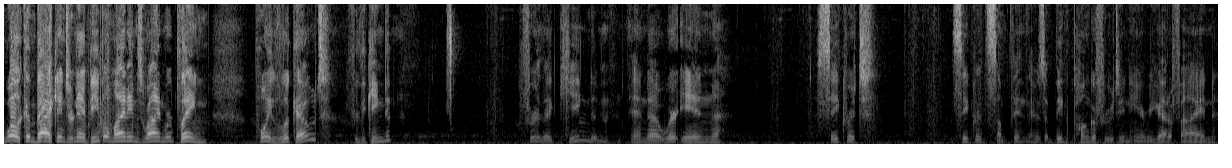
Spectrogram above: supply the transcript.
Welcome back, Internet people. My name's Ryan. We're playing Point Lookout for the Kingdom. For the Kingdom. And uh, we're in Sacred... Sacred something. There's a big punga fruit in here we gotta find.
